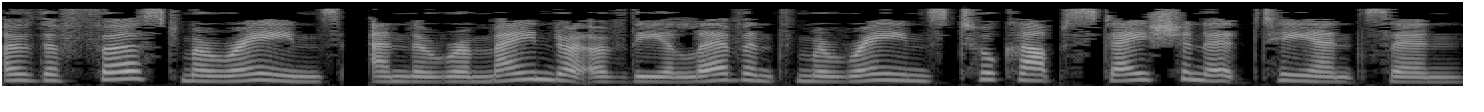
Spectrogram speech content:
of the 1st Marines, and the remainder of the 11th Marines took up station at Tientsin.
